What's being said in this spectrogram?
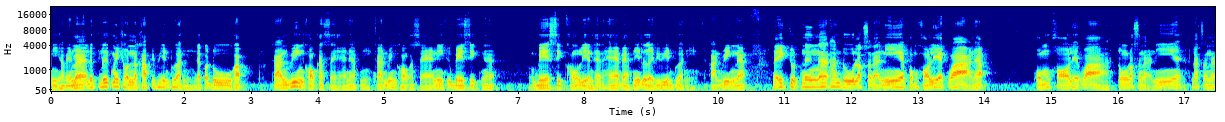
นี่ครับเห็นไหมลึกๆไม่ชนนะครับพี่ๆเพื่อนๆนี่แล้วก็ดูครับ การวิ่งของกระแสนะครับนี่การวิ่งของกระแสนี่คือเบสิกนะฮะเบสิกของเหรียญแท้ๆแบบนี้เลยพี่ๆเพื่อนๆนี่การวิ่งนะและอีกจุดหนึ่งนะท่านดูลักษณะนี้ผมขอเรียกว่านะครับ ผมขอเรียกว่าตรงลักษณะนี้ลักษณะ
